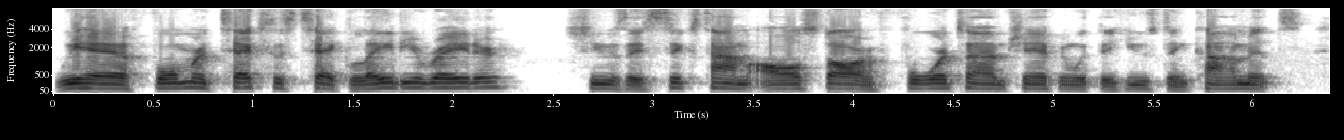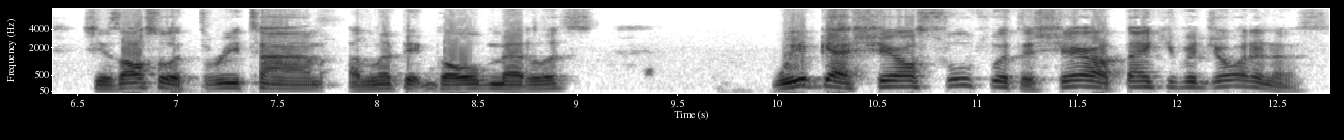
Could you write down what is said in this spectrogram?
We have former Texas Tech Lady Raider. She was a six time All Star and four time champion with the Houston Comets. She is also a three time Olympic gold medalist. We've got Sheryl Swoopes with us. Sheryl, thank you for joining us.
